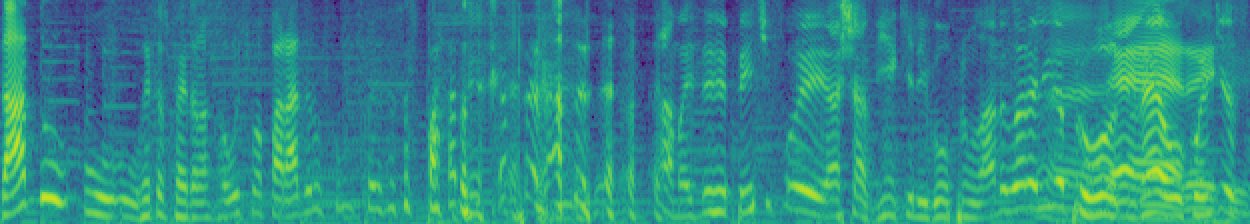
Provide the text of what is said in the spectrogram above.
dado o, o retrospecto da nossa última parada, não ficou muito diferente dessas paradas do campeonato, né? Ah, mas de repente foi a chavinha que ligou pra um lado, agora liga É. pro outro, É, né? O né, Corinthians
